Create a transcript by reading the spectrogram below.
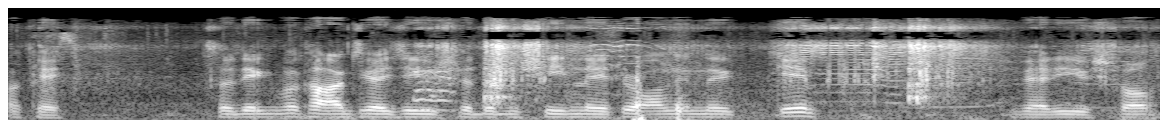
Okay. So the cards guys used for the machine later on in the game. Very useful.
